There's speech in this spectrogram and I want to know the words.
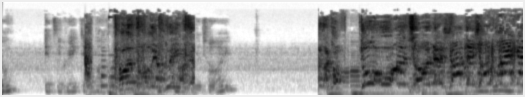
Oh, it's a great day, Bob. Oh, toy. totally ugly! Ich umbringen!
